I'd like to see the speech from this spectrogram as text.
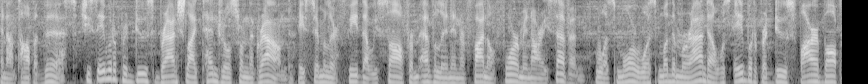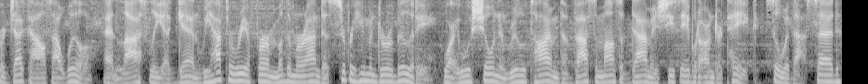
And on top of this, she's able to produce branch-like tendrils from the ground, a similar feat that we saw from Eveline in her final form in RE7. What's more was Mother Miranda was able to produce fireball projectiles at will. And lastly, again, we have to reaffirm Mother Miranda's superhuman durability, where it was shown in real time the vast amounts of damage she's able to undertake. So with that said,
